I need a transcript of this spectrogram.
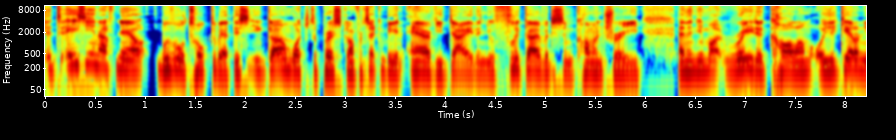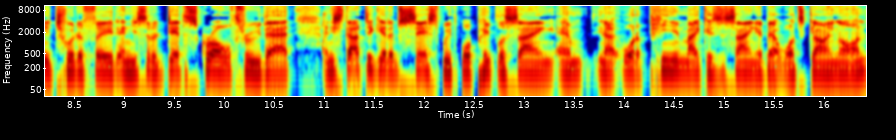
it's easy enough now. We've all talked about this. You go and watch the press conference. That can be an hour of your day. Then you'll flick over to some commentary, and then you might read a column, or you get on your Twitter feed and you sort of death scroll through that and you start to get obsessed with what people are saying and you know what opinion makers are saying about what's going on.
